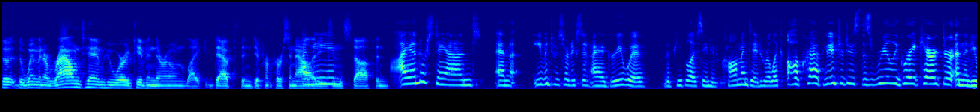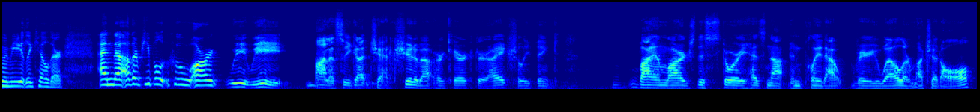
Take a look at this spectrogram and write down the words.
the the women around him who were given their own like depth and different personalities mean- and stuff. And I understand, and even to a certain extent, I agree with the people I've seen who've commented who are like, "Oh crap, you introduced this really great character, and then you immediately killed her," and the other people who are we we honestly got jack shit about her character. I actually think, by and large, this story has not been played out very well or much at all.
